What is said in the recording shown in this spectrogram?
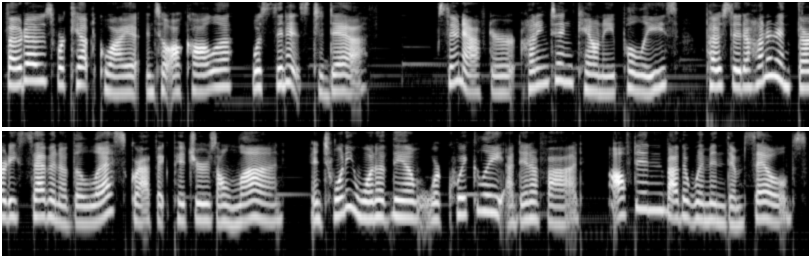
photos were kept quiet until Alcala was sentenced to death. Soon after, Huntington County Police posted 137 of the less graphic pictures online, and 21 of them were quickly identified, often by the women themselves.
